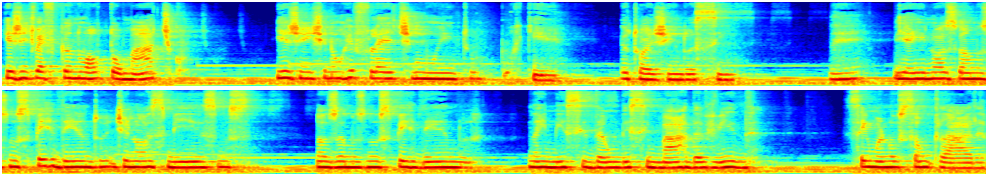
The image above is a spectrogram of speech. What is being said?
que a gente vai ficando automático e a gente não reflete muito. Por quê? Eu estou agindo assim, né? E aí nós vamos nos perdendo de nós mesmos, nós vamos nos perdendo na imensidão desse mar da vida, sem uma noção clara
